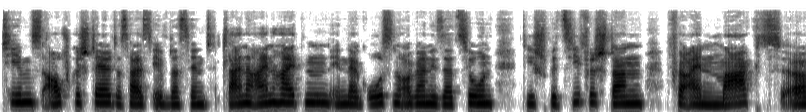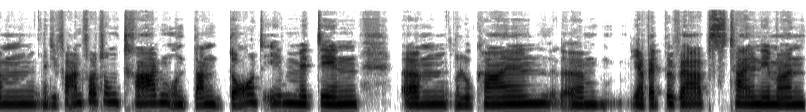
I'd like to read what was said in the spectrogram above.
Teams aufgestellt. Das heißt eben, das sind kleine Einheiten in der großen Organisation, die spezifisch dann für einen Markt ähm, die Verantwortung tragen und dann dort eben mit den ähm, lokalen ähm, ja, Wettbewerbsteilnehmern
